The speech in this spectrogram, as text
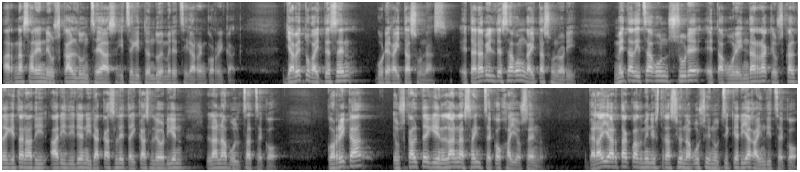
arnazaren Euskalduntzeaz hitz egiten du emeretzi garren korrikak. Jabetu gaitezen gure gaitasunaz, eta erabil dezagun gaitasun hori. Meta ditzagun zure eta gure indarrak euskaltegitan ari diren irakasle eta ikasle horien lana bultzatzeko. Korrika, euskaltegien lana zaintzeko jaio zen garai hartako administrazio nagusien utzikeria gainditzeko.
